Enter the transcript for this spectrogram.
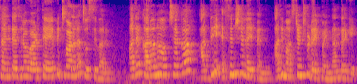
శానిటైజర్ వాడితే పిచ్చివాడలా చూసేవారు. అదే కరోనా వచ్చాక అది ఎసెన్షియల్ అయిపోయింది. అది మస్ట్ అండ్ షుడ్ అయిపోయింది అందరికీ.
